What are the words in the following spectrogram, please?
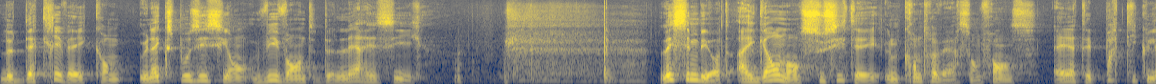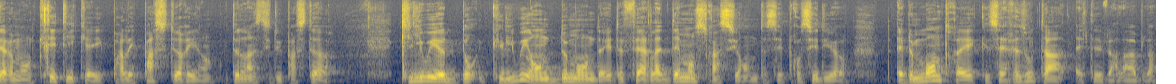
le décrivait comme une exposition vivante de l'hérésie. Les symbiotes a également suscité une controverse en France et a été particulièrement critiqué par les pasteuriens de l'Institut Pasteur, qui lui, ont demandé de faire la démonstration de ces procédures et de montrer que ces résultats étaient valables.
